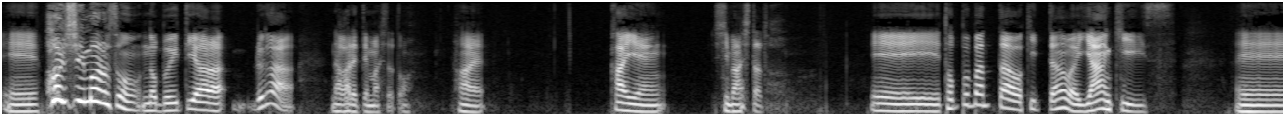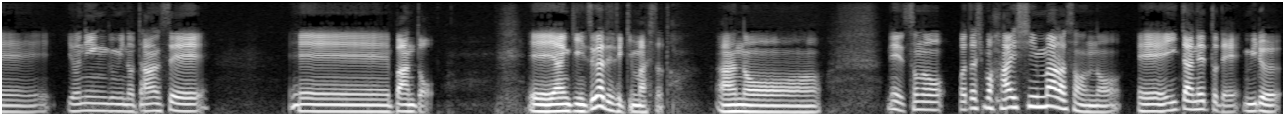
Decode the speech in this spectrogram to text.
えー、配信マラソンの VTR が流れてましたと。はい。開演しましたと。えー、トップバッターを切ったのはヤンキース。えー、4人組の男性、えー、バンド、えー、ヤンキーズが出てきましたと。あのー、ね、その、私も配信マラソンの、えー、インターネットで見る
